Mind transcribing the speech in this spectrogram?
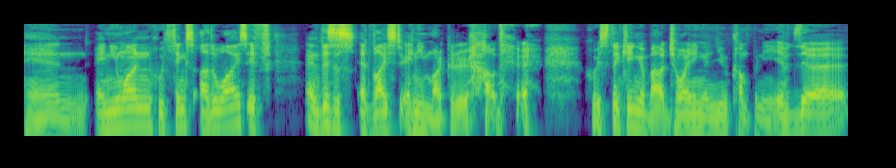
and anyone who thinks otherwise, if and this is advice to any marketer out there who is thinking about joining a new company, if the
